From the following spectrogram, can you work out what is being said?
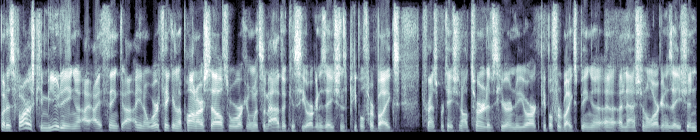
But as far as commuting, I, I think uh, you know we're taking it upon ourselves. We're working with some advocacy organizations, People for Bikes, Transportation Alternatives here in New York, People for Bikes being a, a national organization,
